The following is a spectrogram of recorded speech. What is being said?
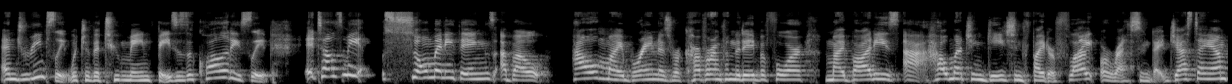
and dream sleep, which are the two main phases of quality sleep. It tells me so many things about how my brain is recovering from the day before, my body's uh, how much engaged in fight or flight or rest and digest I am.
